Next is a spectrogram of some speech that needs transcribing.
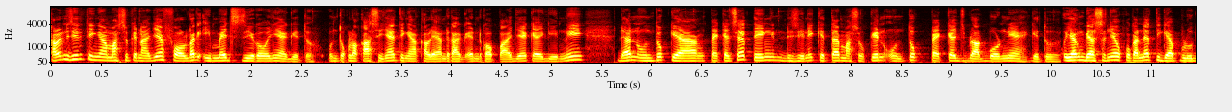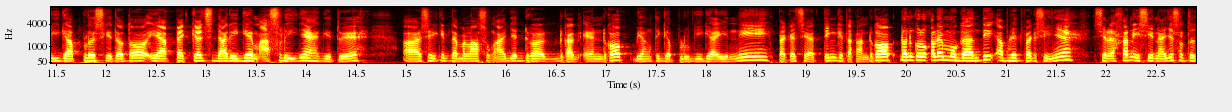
kalian di sini tinggal masukin aja folder image zero-nya gitu. Untuk lokasinya tinggal kalian drag and drop aja kayak gini dan untuk yang package setting di sini kita masukin untuk package Bloodborne-nya gitu. Yang biasanya ukurannya 30 GB plus gitu atau ya package dari game aslinya gitu ya uh, sini kita langsung aja drag, drag and drop yang 30 GB ini paket setting kita akan drop. Dan kalau kalian mau ganti update versinya silahkan isiin aja 1.9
